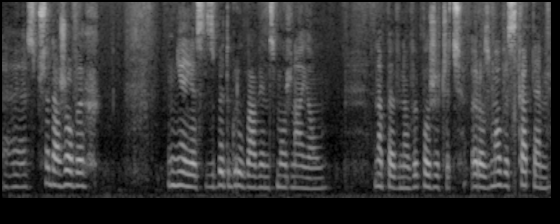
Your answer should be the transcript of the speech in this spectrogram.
e, sprzedażowych. Nie jest zbyt gruba, więc można ją na pewno wypożyczyć. Rozmowy z katem,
